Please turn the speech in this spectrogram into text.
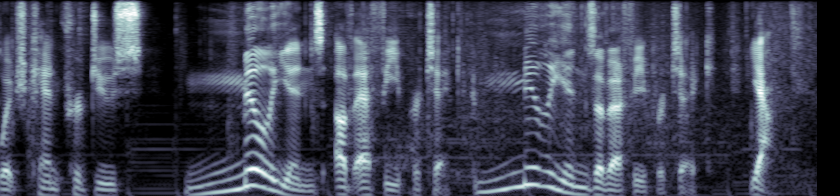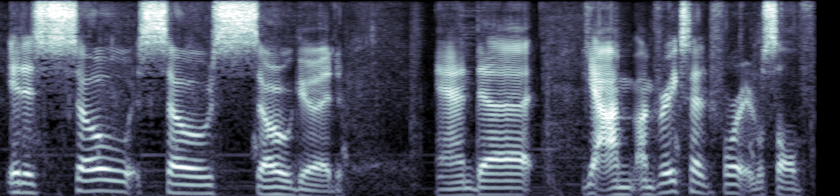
which can produce millions of FE per tick. Millions of FE per tick. Yeah, it is so, so, so good. And uh, yeah, I'm, I'm very excited for it. It'll solve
